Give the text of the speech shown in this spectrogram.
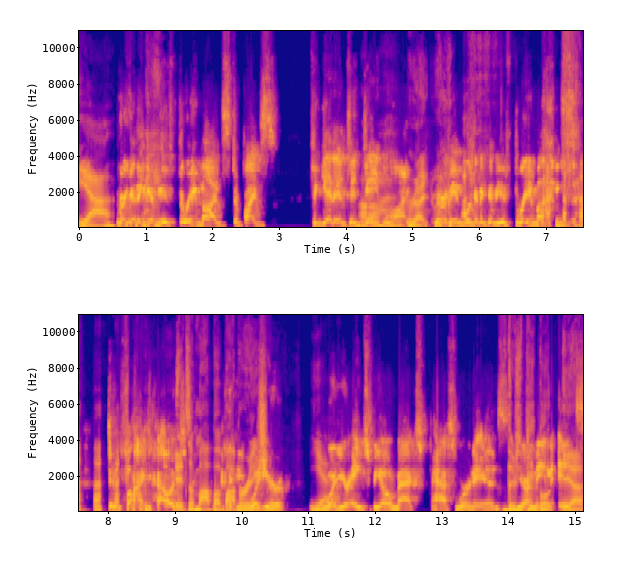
you- Yeah. we're going to give you three months to find to get into Oh. Dateline. Right. You know what I mean? We're going to give you three months to find out It's a mop up what operation. your Yeah. what your HBO Max password is. There's you know people- what I mean? yeah.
